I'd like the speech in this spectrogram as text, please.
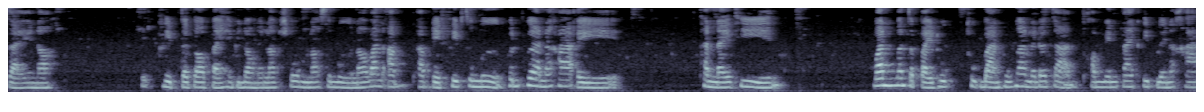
ใจเนาะคลิปต่อๆไปให้พี่น้องได้รับชมเนาะเสมอเนาะวันอัปอัปเดตคลิปเสมอเพื่อนๆนะคะไอท่านไหนที่วันวันจะไปทุกทุกบ้านทุกงานเลยด้อจ้าคอมเมนต์ใต้คลิปเลยนะคะ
